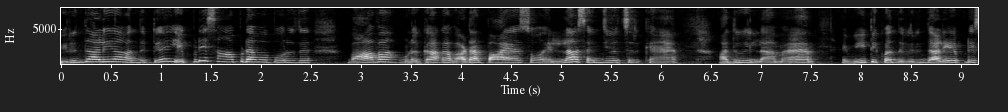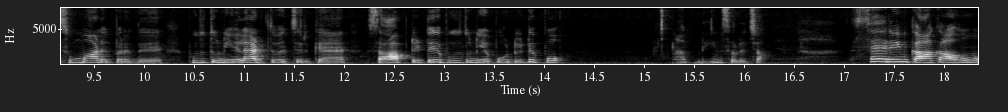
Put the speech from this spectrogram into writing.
விருந்தாளியாக வந்துட்டு எப்படி சாப்பிடாம போகிறது வா வா உனக்காக வடை பாயாசம் எல்லாம் செஞ்சு வச்சுருக்கேன். அதுவும் இல்லாமல் என் வீட்டுக்கு வந்த விருந்தாளியை எப்படி சும்மா அனுப்புறது? புது துணியெல்லாம் எடுத்து வச்சுருக்கேன். சாப்பிட்டுட்டு புது துணியை போட்டுட்டு போ. அப்படின்னு சொல்லிச்சான். சரின்னு காக்காவும்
